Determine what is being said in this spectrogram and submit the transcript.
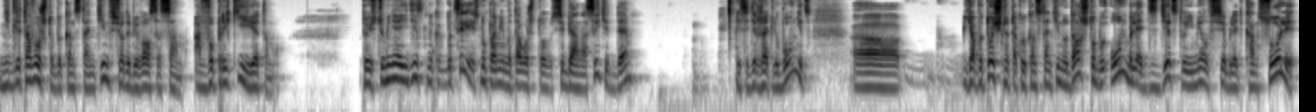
не для того, чтобы Константин все добивался сам, а вопреки этому. То есть у меня единственная как бы цель есть, ну помимо того, что себя насытить, да, и содержать любовниц, а, я бы точно такой Константину дал, чтобы он, блядь, с детства имел все, блядь, консоли,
